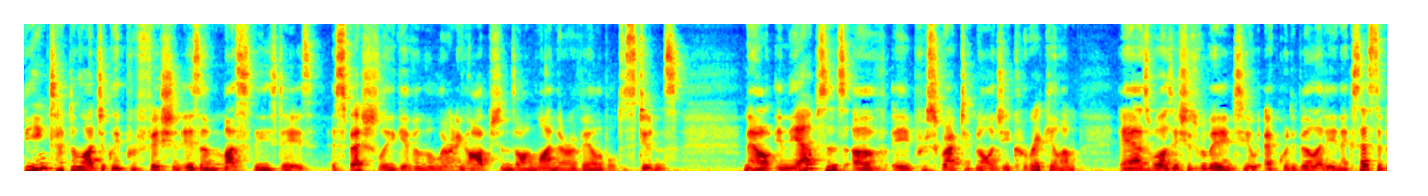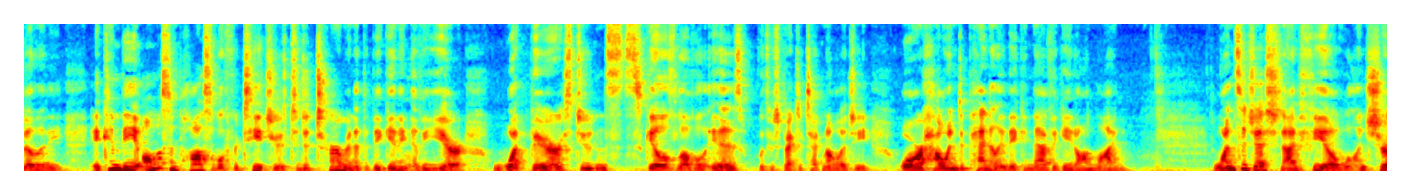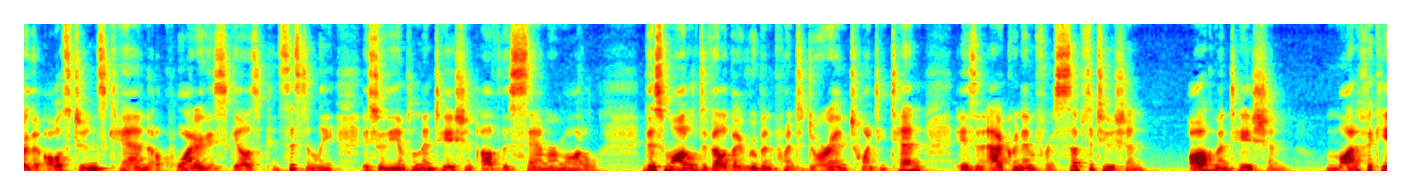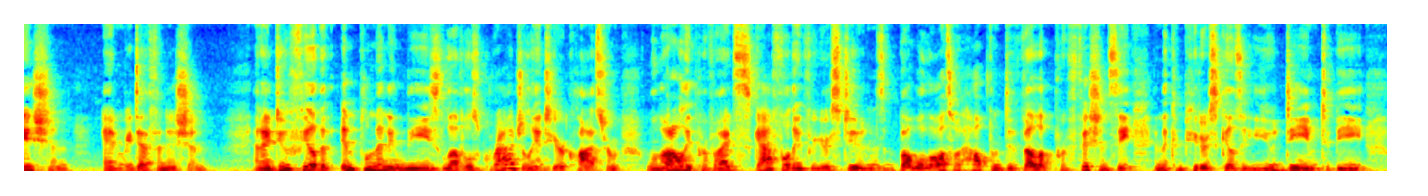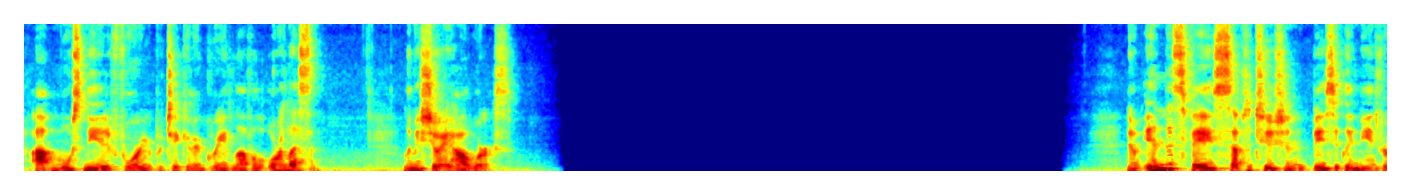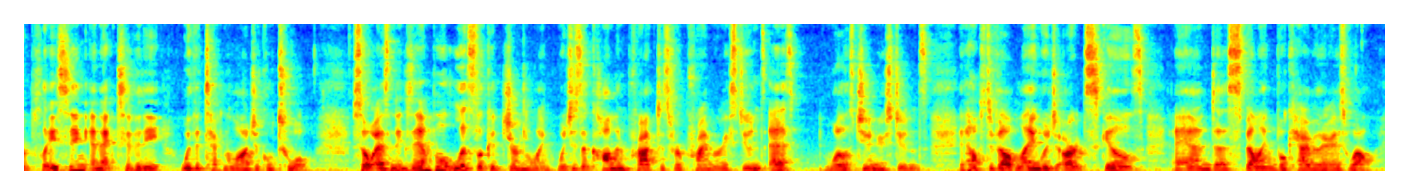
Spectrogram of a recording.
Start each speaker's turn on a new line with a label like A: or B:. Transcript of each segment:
A: Being technologically proficient is a must these days, especially given the learning options online that are available to students. Now, in the absence of a prescribed technology curriculum, as well as issues relating to equitability and accessibility, it can be almost impossible for teachers to determine at the beginning of a year what their students' skills level is with respect to technology or how independently they can navigate online. One suggestion I feel will ensure that all students can acquire these skills consistently is through the implementation of the SAMR model. This model, developed by Ruben Puentedura in 2010, is an acronym for substitution, augmentation, modification, and redefinition. And I do feel that implementing these levels gradually into your classroom will not only provide scaffolding for your students, but will also help them develop proficiency in the computer skills that you deem to be uh, most needed for your particular grade level or lesson. Let me show you how it works. Now in this phase, substitution basically means replacing an activity with a technological tool. So as an example, let's look at journaling, which is a common practice for primary students as well as junior students. It helps develop language arts skills and uh, spelling vocabulary as well.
